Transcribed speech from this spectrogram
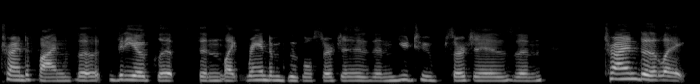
trying to find the video clips and like random Google searches and YouTube searches and trying to like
